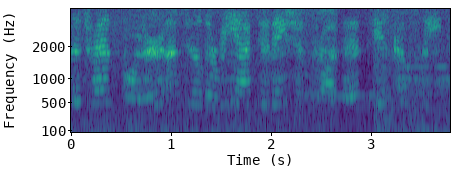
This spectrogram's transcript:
The transporter until the reactivation process is complete.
